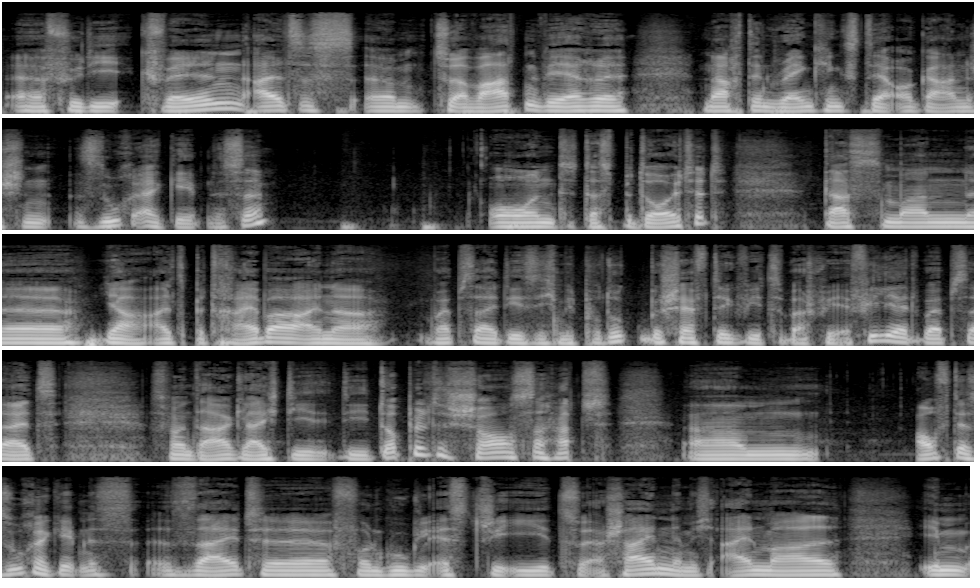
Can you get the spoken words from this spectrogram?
Äh, für die Quellen, als es ähm, zu erwarten wäre nach den Rankings der organischen Suchergebnisse. Und das bedeutet, dass man äh, ja als Betreiber einer Website, die sich mit Produkten beschäftigt, wie zum Beispiel Affiliate-Websites, dass man da gleich die, die doppelte Chance hat, ähm, auf der Suchergebnisseite von Google SGE zu erscheinen, nämlich einmal im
